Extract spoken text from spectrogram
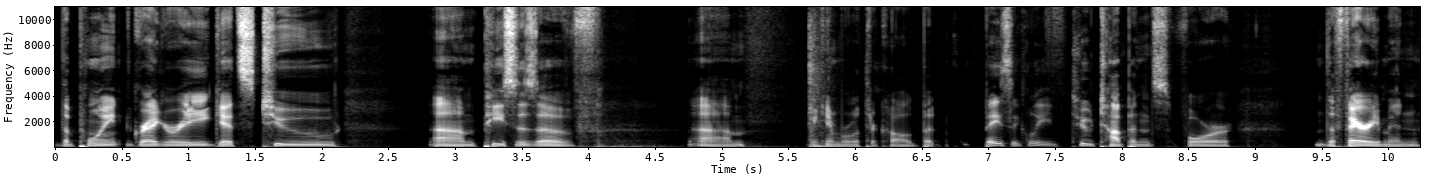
the point Gregory gets two um, pieces of um, I can't remember what they're called, but basically two tuppence for the ferryman,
